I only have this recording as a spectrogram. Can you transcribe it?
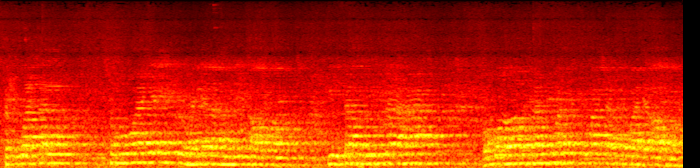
kekuatan semuanya itu hanyalah milik Allah. Kita berusaha memohonkan kekuatan kepada Allah.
